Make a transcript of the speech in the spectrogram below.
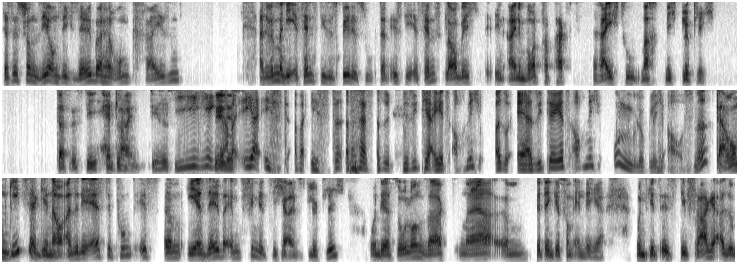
das ist schon sehr um sich selber herumkreisend. Also wenn man die Essenz dieses Bildes sucht, dann ist die Essenz, glaube ich, in einem Wort verpackt, Reichtum macht nicht glücklich. Das ist die Headline dieses ja, Bildes. Aber, ja, ist, aber ist, was heißt, also der sieht ja jetzt auch nicht, also er sieht ja jetzt auch nicht unglücklich aus, ne? Darum geht's ja genau. Also der erste Punkt ist, ähm, er selber empfindet sich ja als glücklich und der Solon sagt, naja, ähm, bedenke es vom Ende her. Und jetzt ist die Frage, also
